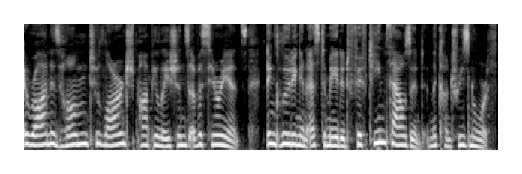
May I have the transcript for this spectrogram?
Iran is home to large populations of Assyrians, including an estimated 15,000 in the country's north.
